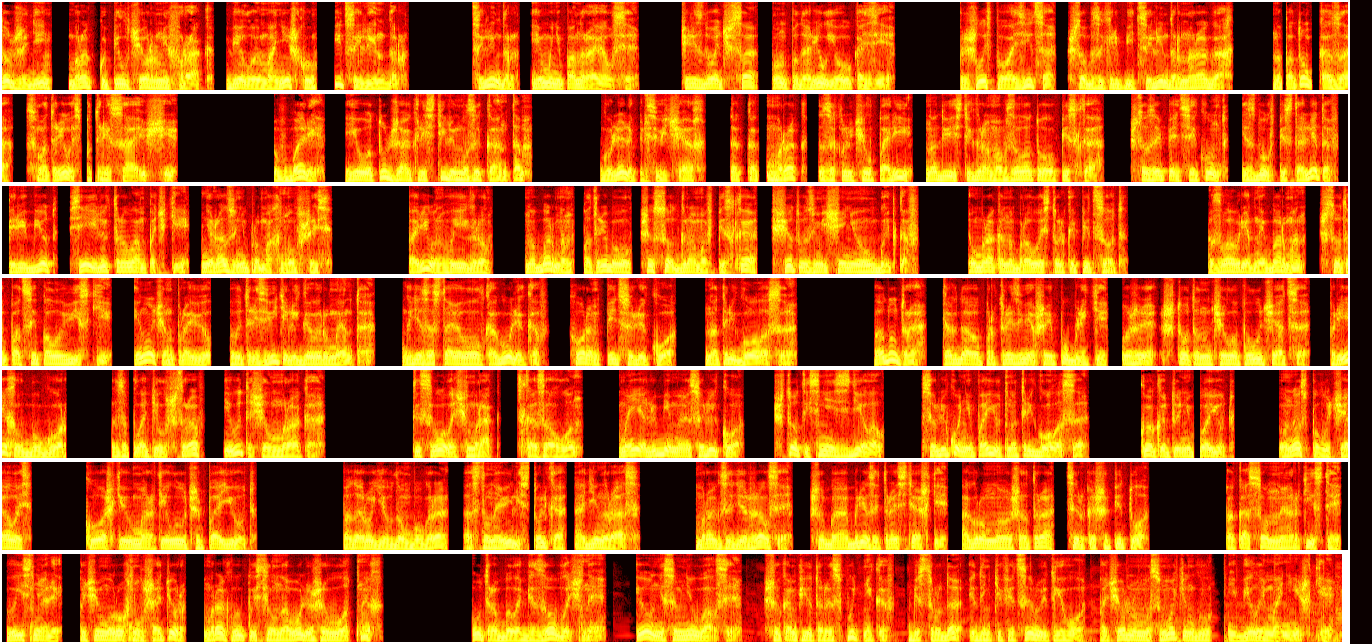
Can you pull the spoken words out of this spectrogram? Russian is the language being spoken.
тот же день Мрак купил черный фрак, белую манишку и цилиндр. Цилиндр ему не понравился. Через два часа он подарил его козе. Пришлось повозиться, чтобы закрепить цилиндр на рогах, но потом коза смотрелась потрясающе. В баре его тут же окрестили музыкантом. Гуляли при свечах, так как мрак заключил пари на 200 граммов золотого песка, что за 5 секунд из двух пистолетов перебьет все электролампочки, ни разу не промахнувшись. Пари он выиграл, но бармен потребовал 600 граммов песка в счет возмещения убытков. У мрака набралось только 500. Зловредный бармен что-то подсыпал в виски, и ночь он провел в отрезвителе гавермента, где заставил алкоголиков хором петь солико на три голоса. Под утро, когда у протрезвевшей публики уже что-то начало получаться, приехал бугор заплатил штраф и вытащил мрака. «Ты сволочь, мрак!» — сказал он. «Моя любимая Сулико, что ты с ней сделал? Сулико не поют на три голоса». «Как это не поют? У нас получалось. Кошки в марте лучше поют». По дороге в дом бугра остановились только один раз. Мрак задержался, чтобы обрезать растяжки огромного шатра цирка Шапито. Пока сонные артисты выясняли, почему рухнул шатер, мрак выпустил на волю животных. Утро было безоблачное, и он не сомневался, что компьютеры спутников без труда идентифицируют его по черному смокингу и белой манишке.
